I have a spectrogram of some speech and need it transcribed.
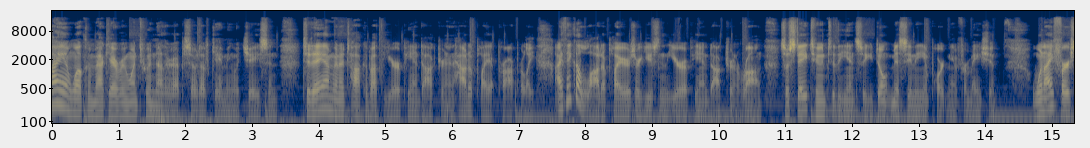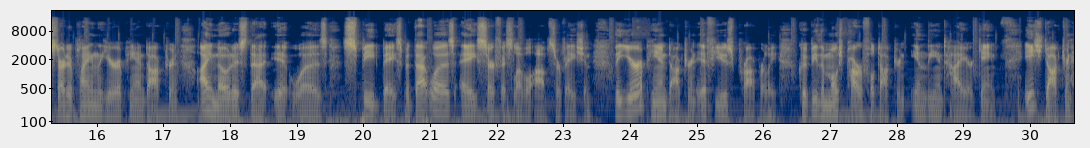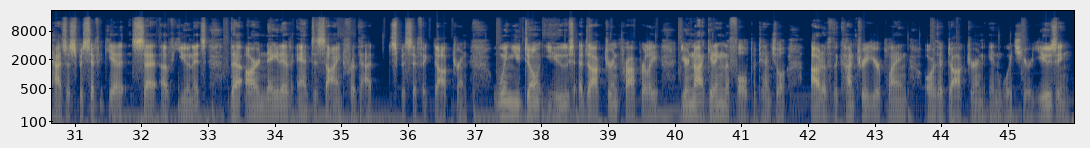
Hi and welcome back everyone to another episode of Gaming with Jason. Today I'm going to talk about the European Doctrine and how to play it properly. I think a lot of players are using the European Doctrine wrong, so stay tuned to the end so you don't miss any important information. When I first started playing the European Doctrine, I noticed that it was speed based, but that was a surface level observation. The European Doctrine, if used properly, could be the most powerful doctrine in the entire game. Each doctrine has a specific set of units that are native and designed for that specific doctrine. When you don't use a doctrine properly, you're not getting the full potential out of the country you're playing or the doctrine in which you're using.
